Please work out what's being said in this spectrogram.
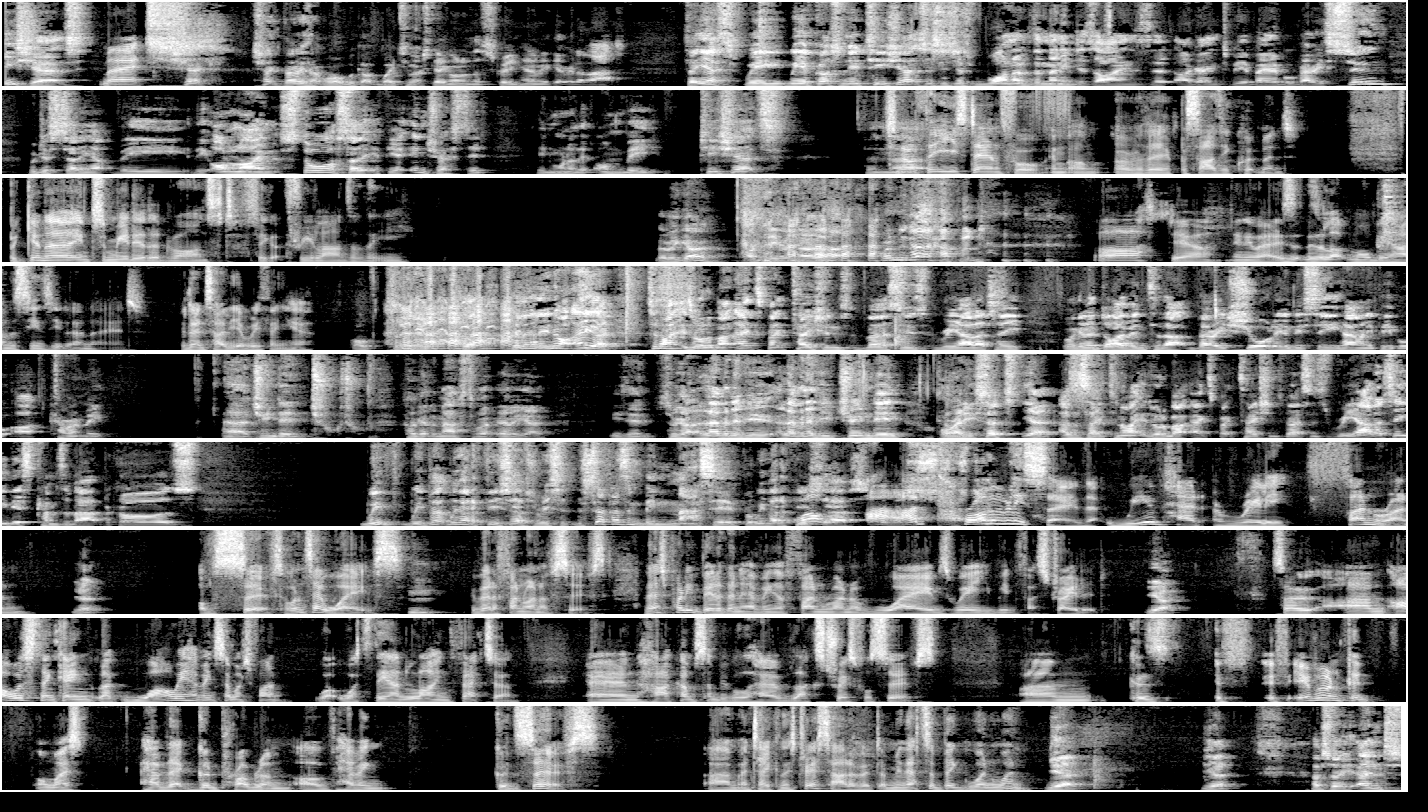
t-shirts. Merch. Check check those out. Whoa, we've got way too much going on on the screen here. Let me get rid of that. So yes, we, we have got some new t-shirts. This is just one of the many designs that are going to be available very soon. We're just setting up the, the online store. So if you're interested in one of the Ombi t-shirts, then Do you know uh, what the E stands for in, um, over there besides equipment? Beginner, intermediate, advanced. So you got three lines of the E. there we go. I didn't even know that. when did that happen? Oh, yeah. Anyway, there's, there's a lot more behind the scenes you don't Ed. We don't tell you everything here. Well, clearly, cle- clearly not. Anyway, tonight is all about expectations versus reality. We're going to dive into that very shortly. Let me see how many people are currently uh, tuned in. Can't get the mouse to work. There we go. He's in. So we've got 11 of you, 11 of you tuned in already. So t- yeah, as I say, tonight is all about expectations versus reality. This comes about because we've we've we've had a few surfs recent. The surf hasn't been massive, but we've had a few Well, surfs. I, I'd probably say that we've had a really fun run yeah, of surfs. I wouldn't say waves. We've had a fun run of surfs. And that's probably better than having a fun run of waves where you've been frustrated. yeah. So um, I was thinking, like, why are we having so much fun? What, what's the underlying factor? And how come some people have like stressful surfs? Because if if everyone could almost have that good problem of having good surfs um, and taking the stress out of it, I mean, that's a big win-win. Yeah, yeah, absolutely. And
